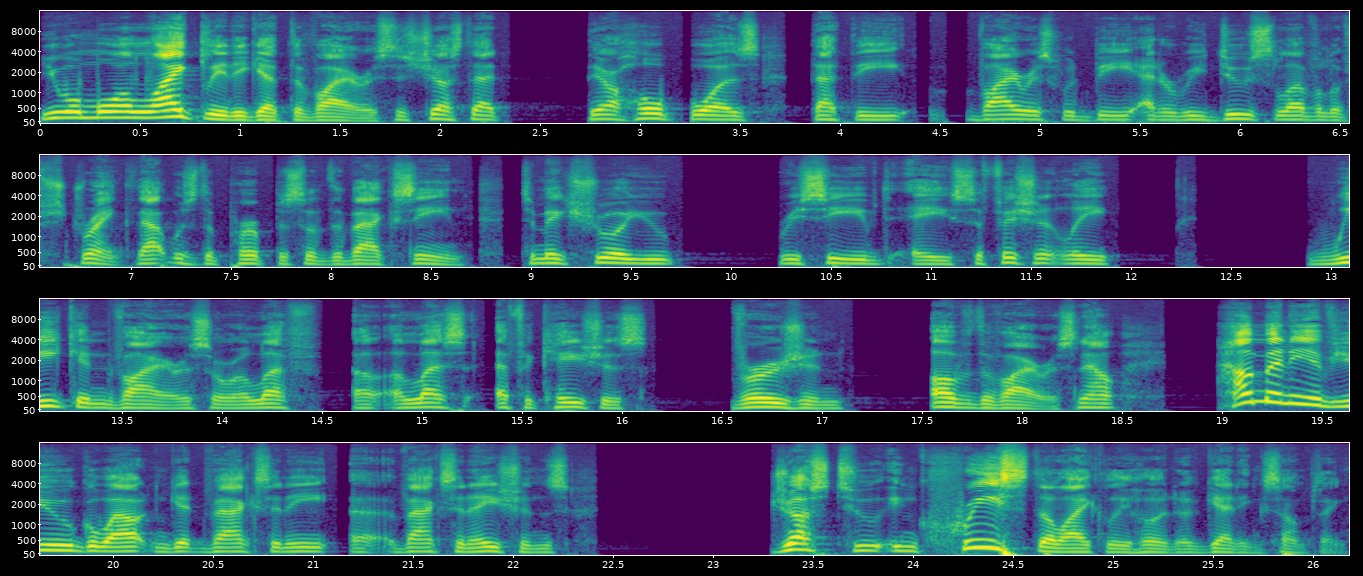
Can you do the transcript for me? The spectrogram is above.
you were more likely to get the virus. It's just that their hope was that the virus would be at a reduced level of strength. That was the purpose of the vaccine, to make sure you received a sufficiently weakened virus or a less, a less efficacious version of the virus. Now, how many of you go out and get vaccine, uh, vaccinations just to increase the likelihood of getting something?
